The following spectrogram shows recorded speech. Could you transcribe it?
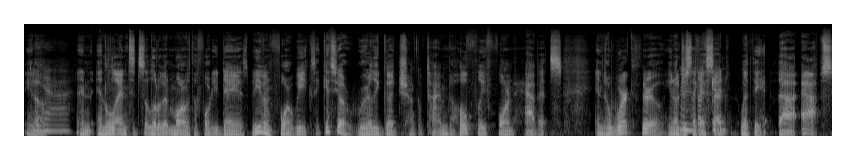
You know, Yeah. and in Lent it's a little bit more with the forty days, but even four weeks, it gives you a really good chunk of time to hopefully form habits and to work through. You know, just like I said with the the apps,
